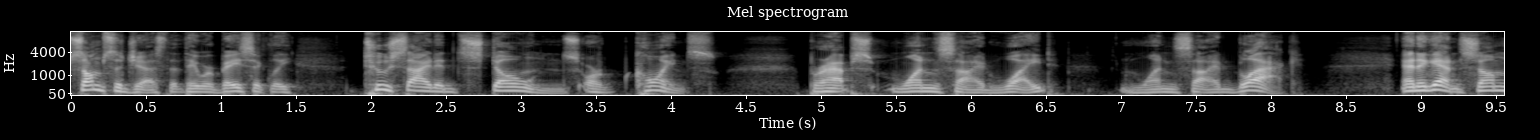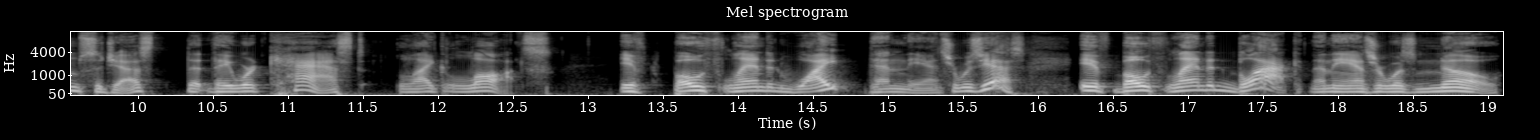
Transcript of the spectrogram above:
some suggest that they were basically two sided stones or coins, perhaps one side white and one side black. And again, some suggest that they were cast like lots. If both landed white, then the answer was yes. If both landed black, then the answer was no.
